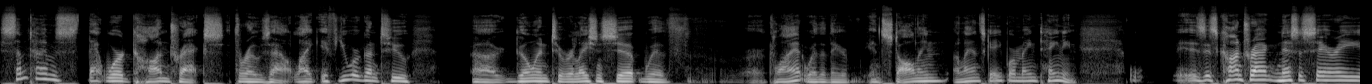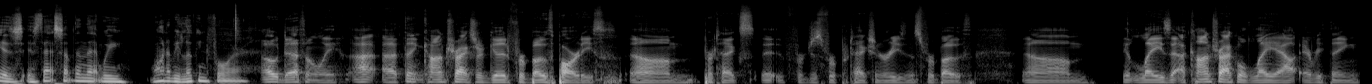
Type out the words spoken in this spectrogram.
sometimes that word contracts throws out. Like if you were going to uh, go into relationship with a client, whether they're installing a landscape or maintaining, is this contract necessary? Is is that something that we want to be looking for? Oh, definitely. I, I think contracts are good for both parties. Um, protects it for just for protection reasons for both. Um, it lays a contract will lay out everything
